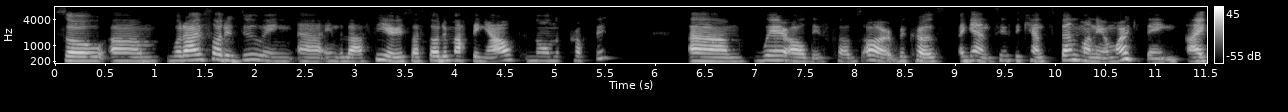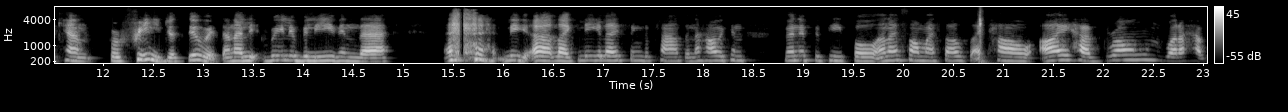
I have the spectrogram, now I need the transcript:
So um, what I've started doing uh, in the last year is I started mapping out non-profit um, where all these clubs are because again, since we can't spend money on marketing, I can for free just do it, and I li- really believe in the uh, like legalizing the plant and how we can benefit people. And I saw myself like how I have grown, what I have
